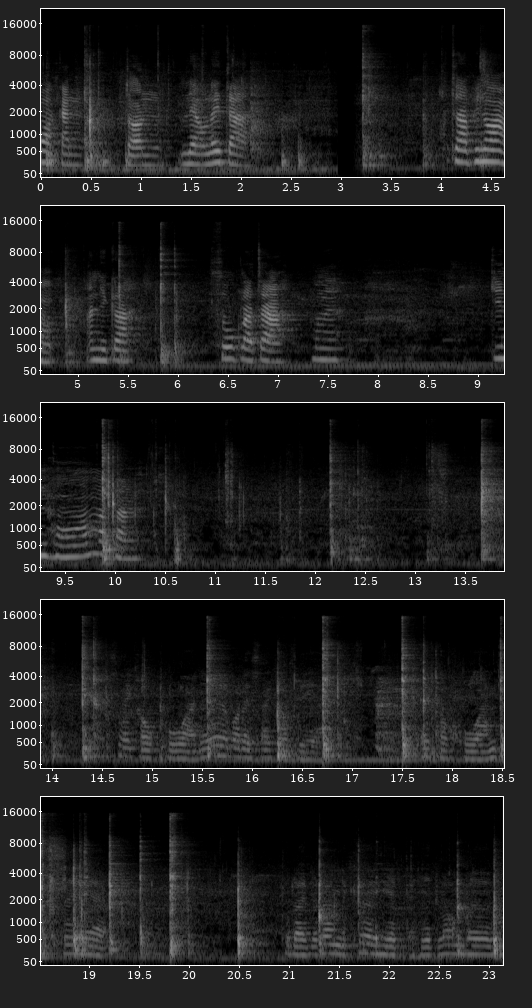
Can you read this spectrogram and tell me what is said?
พอกันตอนแล้วเลยจ้าจ้าพี่น้อง อันนี้ก็สุกและจ้ามาเลยกินหอมมาสันใส่ข้าวขัวเด้อบ่ได้ใส่ข้าวเบียร์ใส่ข้าวขัวมันจะแซ่บผู้ใดจะต้องไม่เคยเฮ็ดก็เฮ็ดลองเบิ่ง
